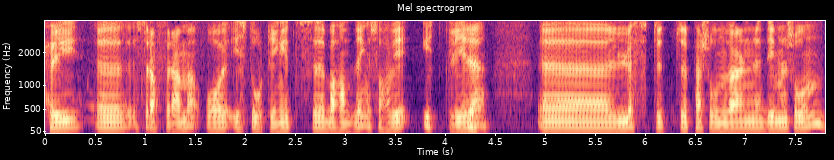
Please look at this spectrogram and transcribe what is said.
høy strafferamme, og i Stortingets behandling så har vi ytterligere Eh, løftet personverndimensjonen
